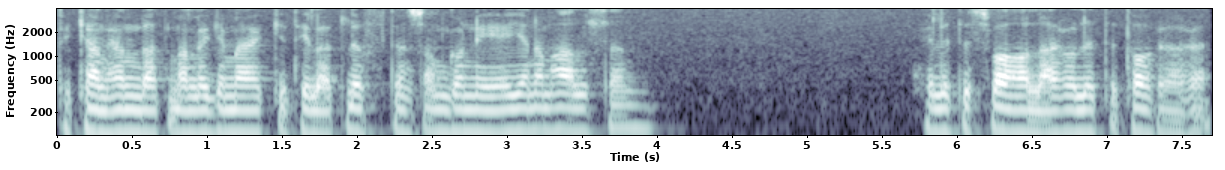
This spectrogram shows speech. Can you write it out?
Det kan hända att man lägger märke till att luften som går ner genom halsen är lite svalare och lite torrare.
